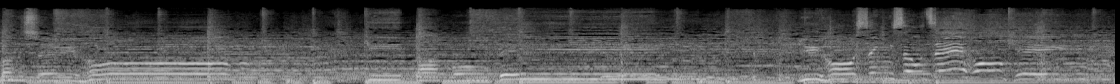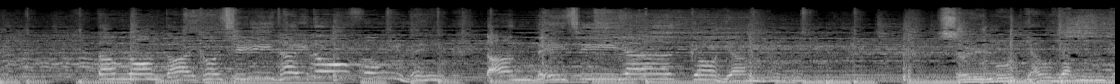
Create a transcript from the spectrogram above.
问谁可洁白无比？承受这好奇？答案大概似剃刀锋利，但你知一个人，谁没有隐秘？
